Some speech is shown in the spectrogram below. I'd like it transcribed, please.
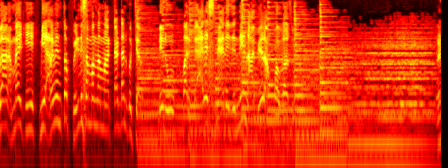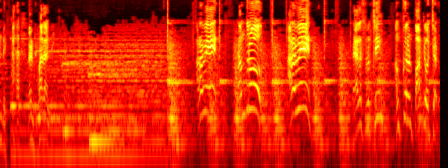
వారి అమ్మాయికి మీ అరవింద్తో పెళ్ళి సంబంధం మాట్లాడడానికి వచ్చారు. నేను వారి ప్యాలెస్ మేనేజర్ని నా పేరు అప్పలరాజు. రండి. రండి. పదండి. అరవింద్! చంద్రు! అరవింద్! ప్యాలెస్ నుంచి అంకురన్ పార్టీ వచ్చాడు.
